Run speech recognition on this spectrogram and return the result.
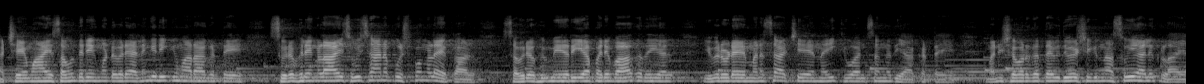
അക്ഷയമായ സൗന്ദര്യം കൊണ്ട് ഇവരെ അലങ്കരിക്കുമാറാകട്ടെ. സുരഭിലങ്ങളായ ശൂശാന പുഷ്പങ്ങളെക്കാൾ സൗരഭ്യമേറിയ പരിഭാഗതയാൽ ഇവരുടെ മനസാക്ഷിയെ നയിക്കുവാൻ സംഗതിയാക്കട്ടെ മനുഷ്യവർഗത്തെ വിദ്വേഷിക്കുന്ന അസൂയാലുക്കളായ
